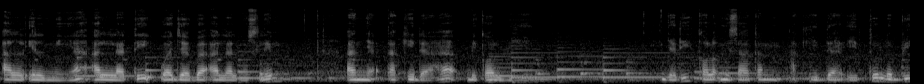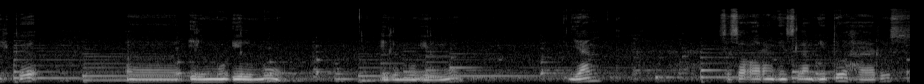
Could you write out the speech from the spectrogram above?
al ilmiyah allati wajaba alal muslim an ya'taqidaha biqalbihi jadi kalau misalkan akidah itu lebih ke uh, ilmu-ilmu ilmu-ilmu yang seseorang Islam itu harus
